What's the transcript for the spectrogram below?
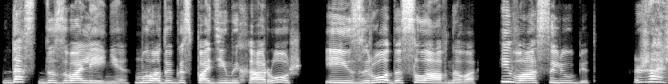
даст дозволение. Молодой господин и хорош, и из рода славного, и вас любит. Жаль,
